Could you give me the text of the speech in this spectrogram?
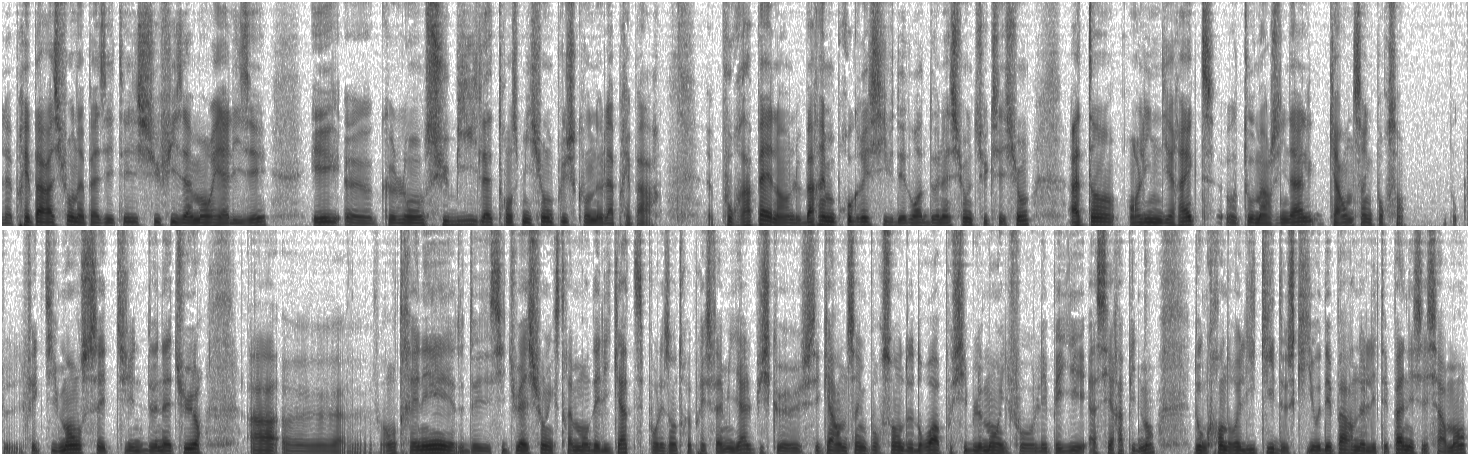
la préparation n'a pas été suffisamment réalisée et euh, que l'on subit la transmission plus qu'on ne la prépare. Pour rappel, hein, le barème progressif des droits de donation et de succession atteint en ligne directe au taux marginal 45%. Donc effectivement, c'est de nature à euh, entraîner des situations extrêmement délicates pour les entreprises familiales, puisque ces 45% de droits, possiblement, il faut les payer assez rapidement. Donc rendre liquide ce qui au départ ne l'était pas nécessairement,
